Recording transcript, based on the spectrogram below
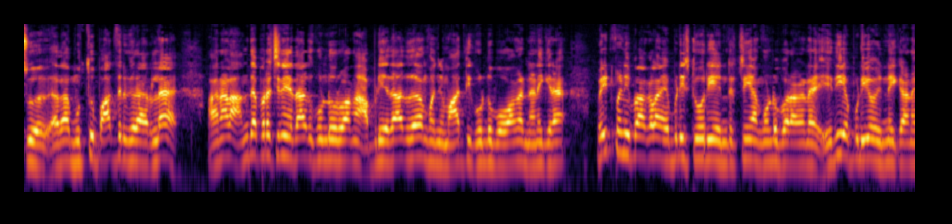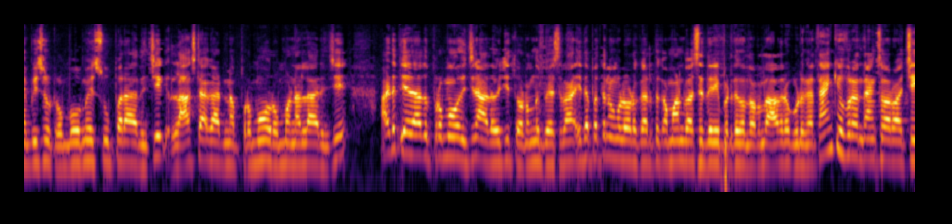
சு அதாவது முத்து பார்த்துருக்கிறாருல அதனால் அந்த பிரச்சனையை ஏதாவது கொண்டு வருவாங்க. அப்படி ஏதாவது தான் கொஞ்சம் மாற்றி கொண்டு போவாங்கன்னு நினைக்கிறேன். வெயிட் பண்ணி பார்க்கலாம் எப்படி ஸ்டோரியை இன்ட்ரெஸ்டிங்காக கொண்டு போகிறாங்கன்னு எது எப்படியோ இன்றைக்கான எபிசோட் ரொம்பவுமே சூப்பராக இருந்துச்சு. லாஸ்ட்டாக காட்டின ப்ரொமோ ரொம்ப நல்லா இருந்துச்சு. அடுத்து ஏதாவது ப்ரொமோ வந்துச்சுன்னா அதை வச்சு தொடர்ந்து பேசலாம். இதை பற்றின உங்களோட கருத்து கமெண்ட் பாக்ஸ் தெரியப்படுத்துங்க தொடர்ந்து ஆதரவு கொடுங்க. தேங்க்யூ ஃப்ரெண்ட் தேங்க்ஸ் ஃபார் வாட்சிங்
